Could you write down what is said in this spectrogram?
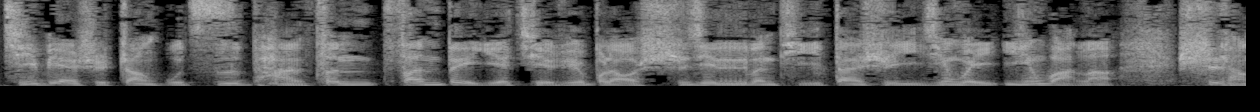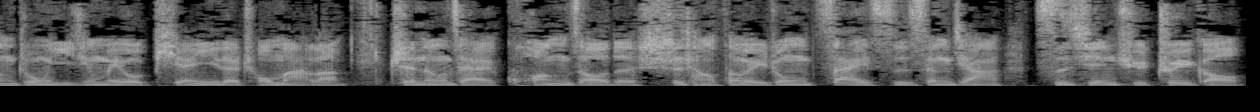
即便是账户资产分翻倍，也解决不了实际的问题。但是已经为已经晚了，市场中已经没有便宜的筹码了，只能在狂躁的市场氛围中再次增加资金去追高。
